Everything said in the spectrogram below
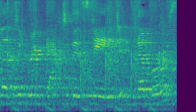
I'd like to bring back to the stage number six.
